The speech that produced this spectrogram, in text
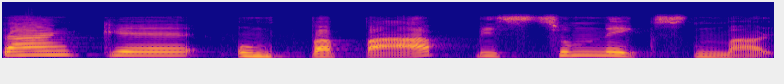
Danke und Baba bis zum nächsten Mal.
